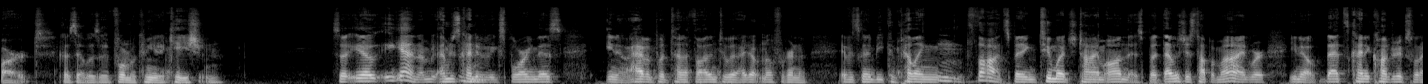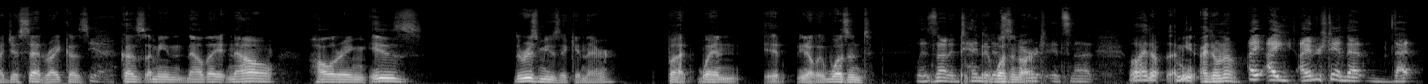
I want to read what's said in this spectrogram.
art because that was a form of communication. So you know, again, I'm I'm just kind mm-hmm. of exploring this. You know, I haven't put a ton of thought into it. I don't know if we're gonna if it's gonna be compelling thought, spending too much time on this. But that was just top of mind. Where you know that's kind of contradicts what I just said, right? Because Yeah. I mean now they now hollering is there is music in there, but when it you know it wasn't. When it's not intended It wasn't art, art. it's not. Well, I don't. I mean, I don't know. I, I, I understand that that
